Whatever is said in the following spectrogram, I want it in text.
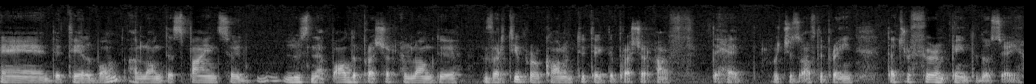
and the tailbone along the spine. So loosen up all the pressure along the vertebral column to take the pressure off the head, which is off the brain. that referring pain to those areas.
